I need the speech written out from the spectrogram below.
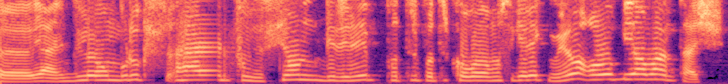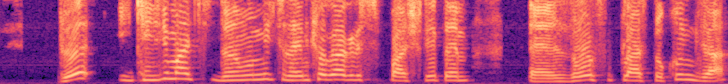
Ee, yani Dylan Brooks her pozisyon birini patır patır kovalaması gerekmiyor. O bir avantajdı. İkinci maç Donovan Mitchell hem çok agresif başlayıp hem e, zor şutlar sokunca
